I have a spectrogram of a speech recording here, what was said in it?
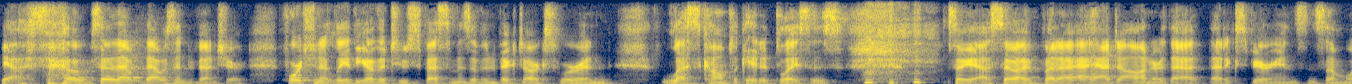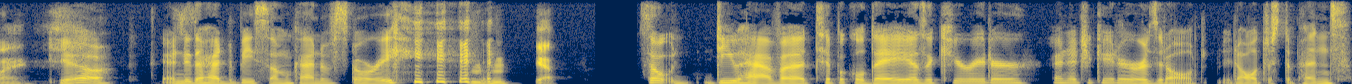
yeah, so so that that was an adventure. Fortunately, the other two specimens of Invictarx were in less complicated places. so yeah, so I but I, I, had to honor that that experience in some way. Yeah, I knew there had to be some kind of story. mm-hmm. Yeah. So, do you have a typical day as a curator and educator, or is it all it all just depends?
